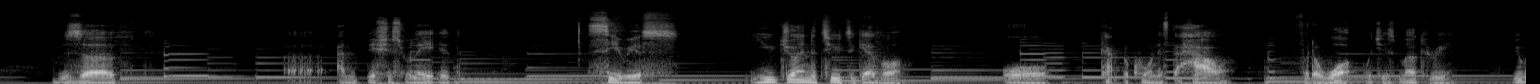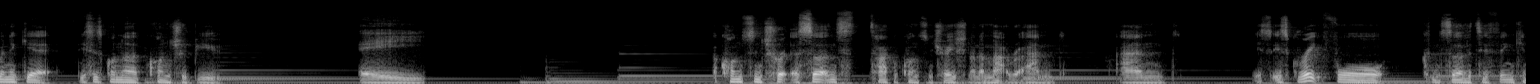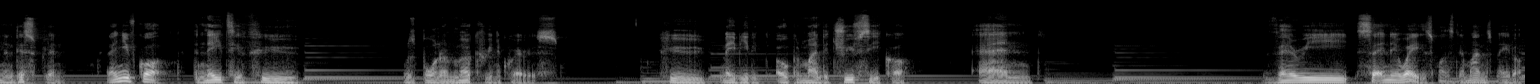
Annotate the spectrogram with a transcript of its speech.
reserved, uh, ambitious related, serious, you join the two together, or Capricorn is the how for the what, which is Mercury, you're going to get this is going to contribute a a concentrate a certain type of concentration on a matter at hand. And it's, it's great for conservative thinking and discipline and then you've got the native who was born on mercury in aquarius who may be the open-minded truth seeker and very set in their ways once their mind's made up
